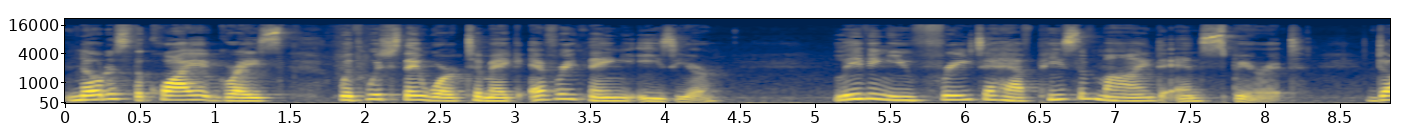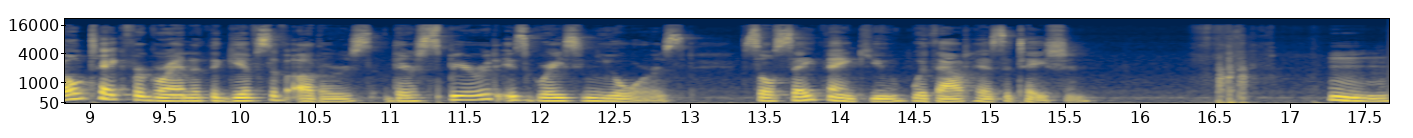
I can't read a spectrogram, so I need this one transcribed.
Notice the quiet grace with which they work to make everything easier, leaving you free to have peace of mind and spirit. Don't take for granted the gifts of others, their spirit is gracing yours. So say thank you without hesitation. Hmm.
